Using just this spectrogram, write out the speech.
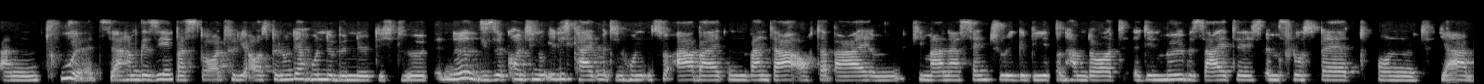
an Tools? Ja, haben gesehen, was dort für die Ausbildung der Hunde benötigt wird. Ne? Diese Kontinuierlichkeit mit den Hunden zu arbeiten, waren da auch dabei im Kimana Sanctuary Gebiet und haben dort äh, den Müll beseitigt im Flussbett und ja,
